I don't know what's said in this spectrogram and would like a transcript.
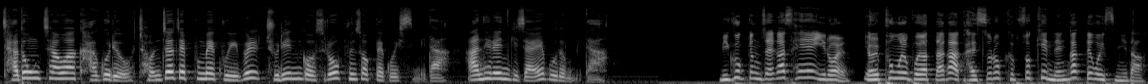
자동차와 가구류, 전자제품의 구입을 줄인 것으로 분석되고 있습니다. 안혜린 기자의 보도입니다. 미국 경제가 새해 1월 열풍을 보였다가 갈수록 급속히 냉각되고 있습니다.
